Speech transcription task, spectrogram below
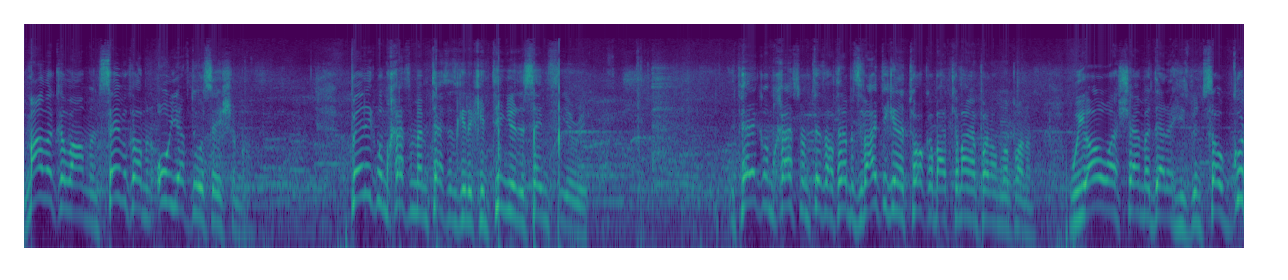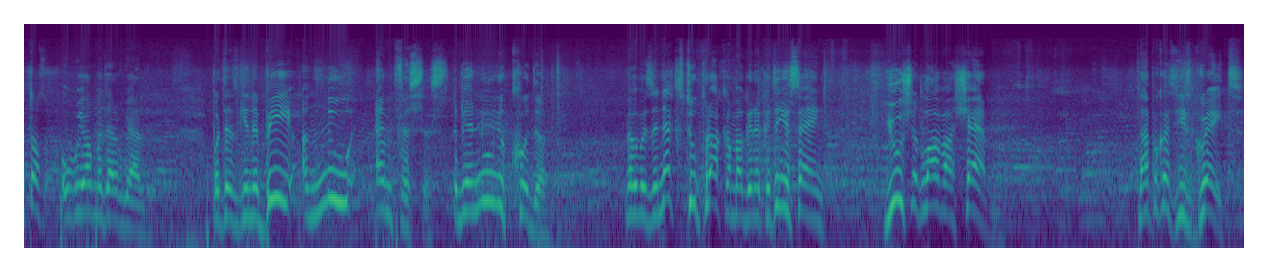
Malak alam and save and all you have to do is say Shema. Perik Mamchas Memtes is going to continue the same theory. The Perik Mamchas Memtes Al Tereb is going to talk about Kamayim upon him. We owe Hashem a debt. He's been so good to us. We owe him a debt of gratitude. But there's going to be a new emphasis. There'll be a new nukuda. In other words, the next two prakam are going to continue saying, you should love Hashem. Not because He's great,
